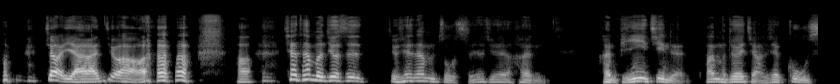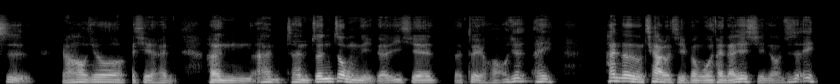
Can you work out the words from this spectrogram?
叫雅兰就好了。好像他们就是有些他们主持就觉得很很平易近人，他们就会讲一些故事，然后就而且很很很很尊重你的一些的对话。我觉得哎，和那种恰如其分，我很难去形容，就是哎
